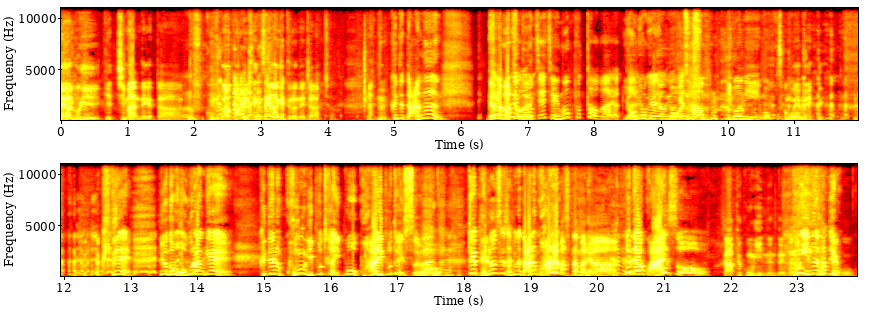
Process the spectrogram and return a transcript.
내가 거기 이렇게 지면 안 되겠다. 공과 과를 생생하게 드러내자. 그렇죠. 라는 근데 나는 내가 맡은 뭐였지? 제목부터가 약간 영욕의 뭐 영욕의 삶 이건희 뭐 성매매. 뭐, 근데 이거 너무 억울한 게 그때는 공 리포트가 있고 과 리포트가 있어요. 맞아요. 그때 밸런스가 잡히고 나는 과를 맡았단 말이야. 근데 내가 과했어. 그 앞에 공이 있는데 공이 있는 사람도 빼고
